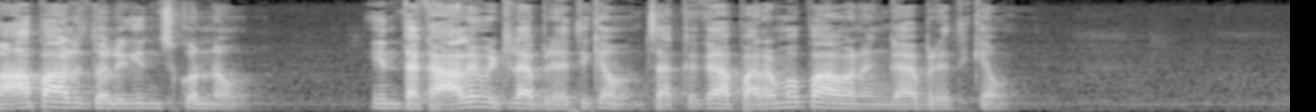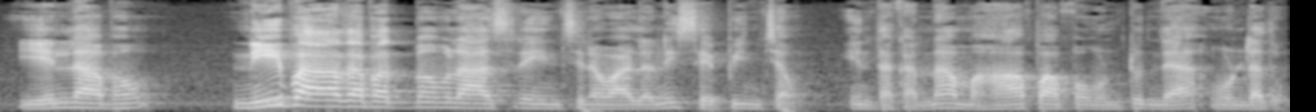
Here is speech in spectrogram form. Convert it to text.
పాపాలు తొలగించుకున్నాం. ఇంతకాలం ఇట్లా బ్రతికాం. చక్కగా పరమపావనంగా బ్రతికాం. ఏం లాభం? నీ పాద పద్మములు ఆశ్రయించిన వాళ్ళని శపించాం. ఇంతకన్నా మహాపాపం ఉంటుందా? ఉండదు.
